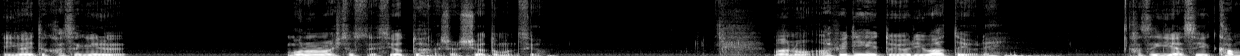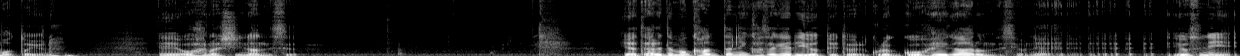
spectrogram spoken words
意外と稼げるものの一つですよっていう話をしようと思うんですよ。まあ、あの、アフィリエイトよりはというね、稼ぎやすいかもというね、えーお話なんです。いや、誰でも簡単に稼げるよって言うと、これ語弊があるんですよね。要するに、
